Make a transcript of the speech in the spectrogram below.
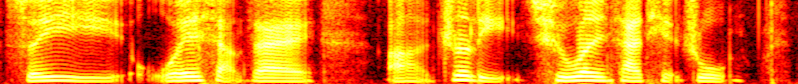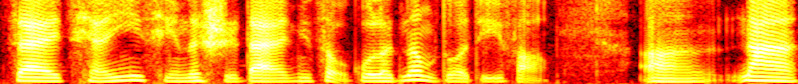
所以我也想在。啊，这里去问一下铁柱，在前疫情的时代，你走过了那么多地方，嗯，那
